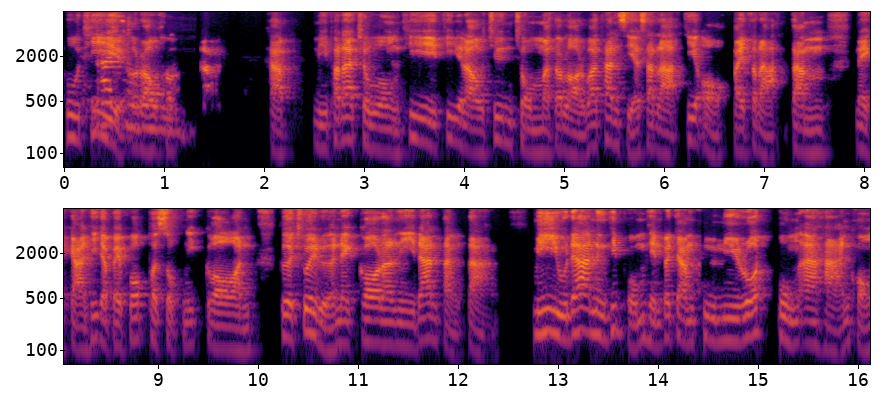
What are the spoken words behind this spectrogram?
ผู้ที่ราชวงศ์เราเคารพครับ มีพระราชวงศ์ที่ที่เราชื่นชมมาตลอดว่าท่านเสียสละที่ออกไปตรากตำในการที่จะไปพบประสบนิกร เพื่อช่วยเหลือในกรณีด้านต่างๆ มีอยู่ด้านหนึ่งที่ผมเห็นประจำคือมีรถปรุงอาหารของ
